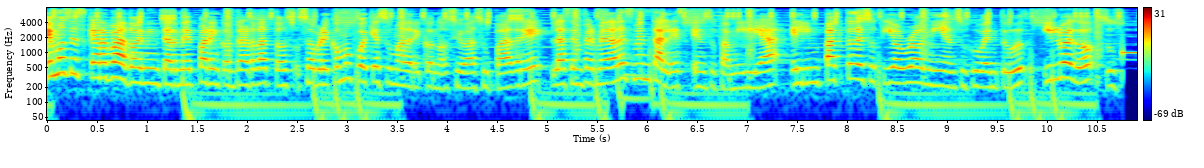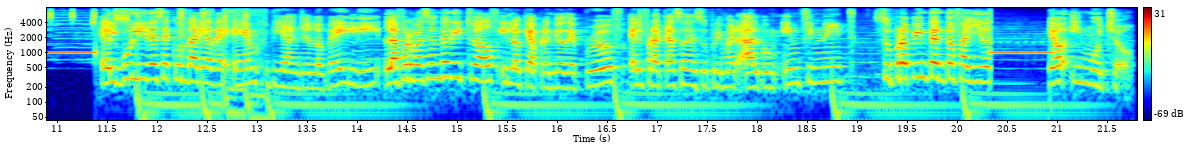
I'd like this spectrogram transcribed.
Hemos escarbado en internet para encontrar datos sobre cómo fue que su madre conoció a su padre, las enfermedades mentales en su familia, el impacto de su tío Ronnie en su juventud y luego sus el bully de secundaria de M, D'Angelo Bailey, la formación de D12 y lo que aprendió de Proof, el fracaso de su primer álbum Infinite, su propio intento fallido y mucho,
